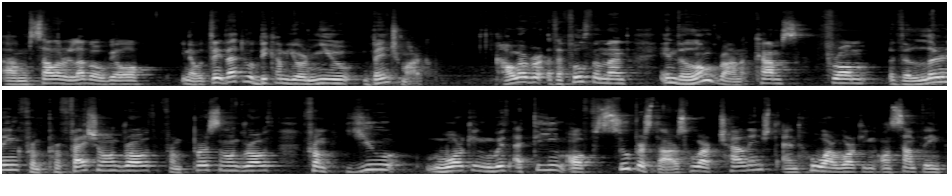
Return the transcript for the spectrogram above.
um, salary level will you know th- that will become your new benchmark However, the fulfillment in the long run comes from the learning, from professional growth, from personal growth, from you working with a team of superstars who are challenged and who are working on something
